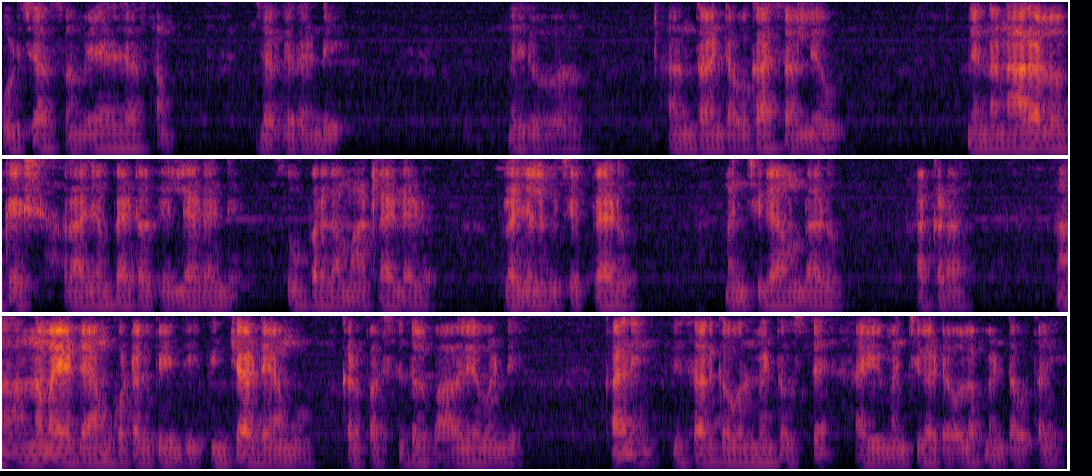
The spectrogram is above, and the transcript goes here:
పొడి చేస్తాం వేసేస్తాం జరగదండి. మీరు అలాంటి అవకాశాలు లేవు. నిన్న నారా లోకేష్ రాజంపేటకి వెళ్ళాడండి. సూపర్గా మాట్లాడాడు. ప్రజలకు చెప్పాడు. మంచిగా ఉన్నాడు అక్కడ అన్నమయ్య డ్యామ్ కొట్టకపోయింది పించా డ్యాము అక్కడ పరిస్థితులు బాగలేవండి. కానీ ఈసారి గవర్నమెంట్ వస్తే అవి మంచిగా డెవలప్మెంట్ అవుతాయి.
